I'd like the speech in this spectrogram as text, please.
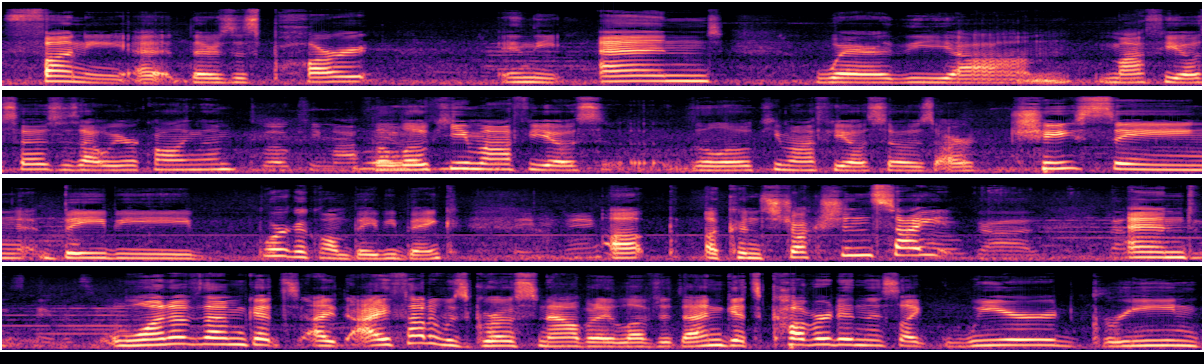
funny. Uh, there's this part in the end where the um, mafiosos, is that what we were calling them? Low-key mafia. The low-key mafios, the low-key mafiosos are chasing baby, we're gonna call him Baby bank, Baby Bink. up a construction site God. and one of them gets I, I thought it was gross now but i loved it then gets covered in this like weird green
